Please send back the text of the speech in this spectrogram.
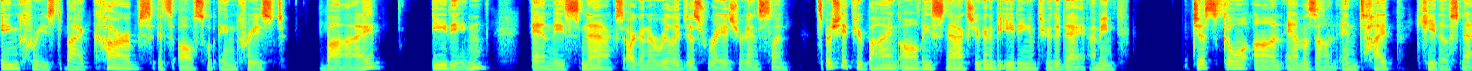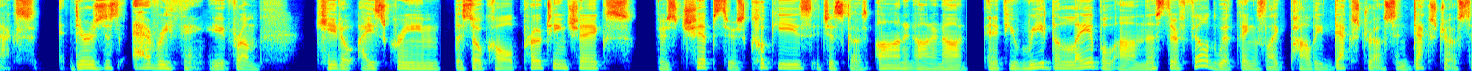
increased by carbs, it's also increased by eating. And these snacks are going to really just raise your insulin. especially if you're buying all these snacks, you're going to be eating them through the day. I mean, just go on Amazon and type keto snacks. There's just everything from keto ice cream, the so called protein shakes, there's chips, there's cookies. It just goes on and on and on. And if you read the label on this, they're filled with things like polydextrose and dextrose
